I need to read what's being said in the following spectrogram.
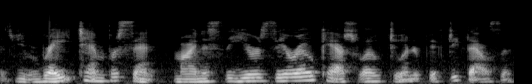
is rate 10% minus the year zero cash flow, 250,000,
